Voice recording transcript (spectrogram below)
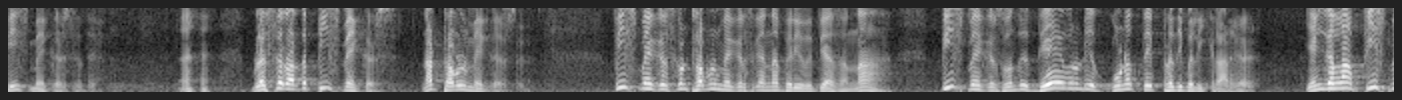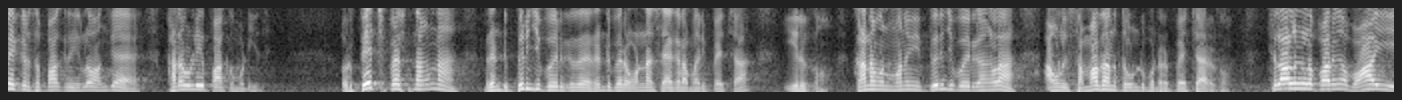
பீஸ் மேக்கர்ஸ் இது. Blessed are the peace makers not trouble makers peace மேக்கர்ஸுக்கும் ட்ரபிள் மேக்கர்ஸுக்கும் என்ன பெரிய வித்தியாசம்னா பீஸ் மேக்கர்ஸ் வந்து தேவனுடைய குணத்தை பிரதிபலிக்கிறார்கள். எங்கெல்லாம் பீஸ் மேக்கர்ஸை பார்க்குறீங்களோ அங்கே கடவுளையே பார்க்க முடியுது. ஒரு பேச்சு பேசினாங்கன்னா ரெண்டு பிரிஞ்சு போயிருக்கிற ரெண்டு பேரை ஒன்றா சேர்க்குற மாதிரி பேச்சா இருக்கும். கணவன் மனைவி பிரிஞ்சு போயிருக்காங்களா அவங்களுக்கு சமாதானத்தை உண்டு பண்ணுற பேச்சாக இருக்கும். சில ஆளுங்களை பாருங்கள் வாய்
